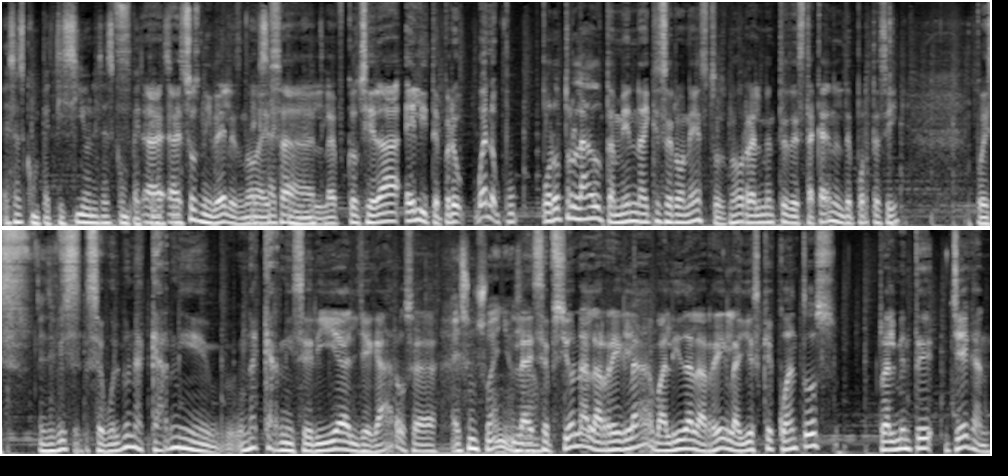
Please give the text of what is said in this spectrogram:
esas competiciones, esas competencias. A, a esos niveles, ¿no? A esa la considerada élite. Pero bueno, por otro lado también hay que ser honestos, ¿no? Realmente destacar en el deporte así, pues Es difícil. Se, vuelve una carne, una carnicería al llegar, o sea, Es un sueño. la excepción a la regla valida la regla y es que cuántos realmente llegan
